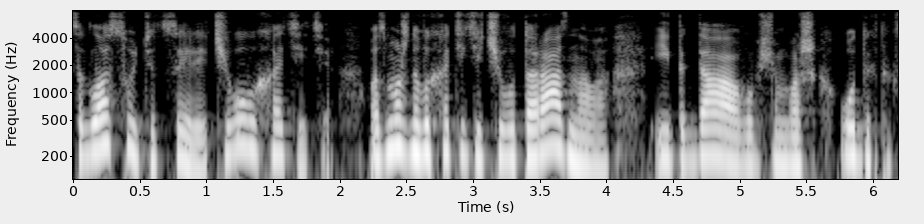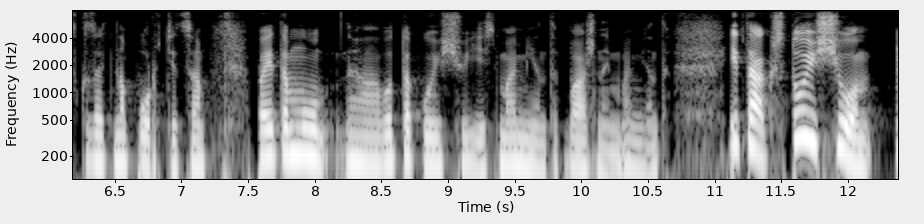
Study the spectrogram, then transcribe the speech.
Согласуйте цели, чего вы хотите. Возможно, вы хотите чего-то разного, и тогда, в общем, ваш отдых, так сказать, напортится. Поэтому э, вот такой еще есть момент, важный момент. Итак, что еще?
